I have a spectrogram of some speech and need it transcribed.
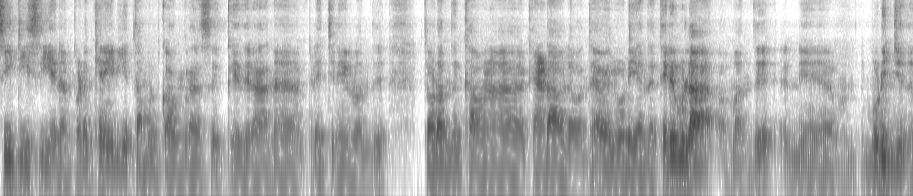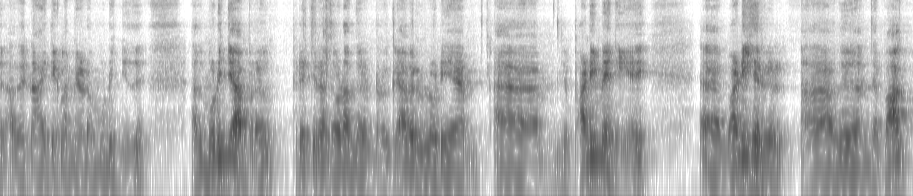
சிடிசி எனப்படும் கனேடிய தமிழ் காங்கிரஸுக்கு எதிரான பிரச்சனைகள் வந்து தொடர்ந்து கனடாவில் வந்து அவர்களுடைய அந்த திருவிழா வந்து முடிஞ்சுது. அது ஞாயிற்றுக்கிழமையோட முடிஞ்சுது. அது முடிஞ்ச அப்புறம் பிரச்சனை தொடர்ந்து அவர்களுடைய பணிமனையை வணிகர்கள் அதாவது அந்த வாக்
